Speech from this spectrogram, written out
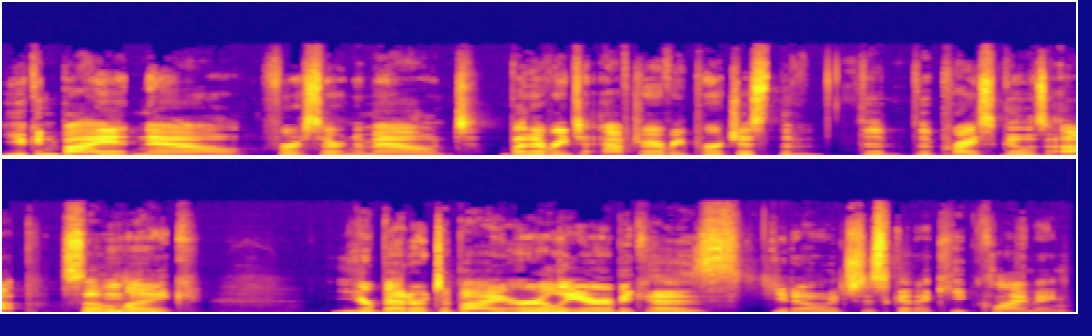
you can buy it now for a certain amount, but every t- after every purchase, the the the price goes up. So mm-hmm. like you're better to buy earlier because you know it's just going to keep climbing.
